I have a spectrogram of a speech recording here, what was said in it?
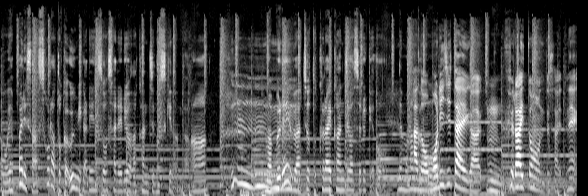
こうやっぱりさ空とか海が連想されるような感じの好きなんだな、うんうんうん。まあブレイブはちょっと暗い感じはするけどでもなんかあの森自体がうん。暗いトーンでさえね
